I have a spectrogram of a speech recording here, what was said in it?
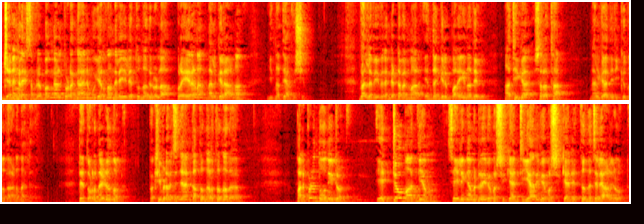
ജനങ്ങളെ സംരംഭങ്ങൾ തുടങ്ങാനും ഉയർന്ന നിലയിൽ എത്തുന്നതിനുള്ള പ്രേരണ നൽകലാണ് ഇന്നത്തെ ആവശ്യം. വല്ല വിവരം കെട്ടവന്മാർ എന്തെങ്കിലും പറയുന്നതിൽ അധിക ശ്രദ്ധ നൽകാതിരിക്കുന്നതാണ് നല്ലത്. അദ്ദേഹം തുടർന്ന് എഴുതുന്നുണ്ട്. പക്ഷെ ഇവിടെ വെച്ച് ഞാൻ കത്ത് നിർത്തുന്നത് പലപ്പോഴും തോന്നിയിട്ടുണ്ട്. ഏറ്റവും ആദ്യം സെയിലിംഗ് കമന്ററി വിമർശിക്കാൻ ടി ആർ ഇ വിമർശിക്കാൻ എത്തുന്ന ചില ആളുകളുണ്ട്.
